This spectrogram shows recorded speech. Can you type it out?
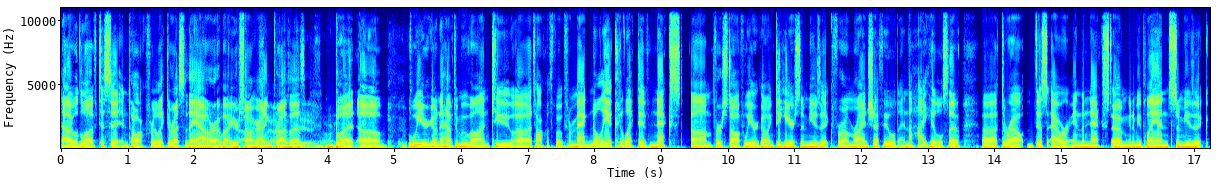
I would love to sit and talk for like the rest of the Yeah, hour about your songwriting process, too, but um, we are going to have to move on to uh, talk with folks from Magnolia Collective next. Um, first off, we are going to hear some music from Ryan Sheffield and the High Hills, though. Uh, throughout this hour and the next, I'm going to be playing some music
